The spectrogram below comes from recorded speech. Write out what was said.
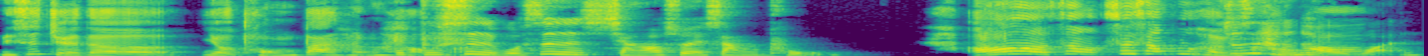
你是觉得有同伴很好？不是，我是想要睡上铺，哦，上睡上铺很就是很好。玩。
